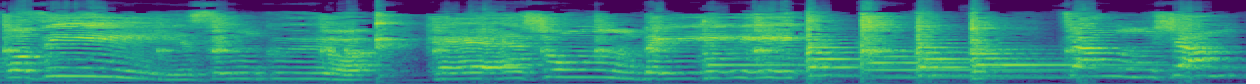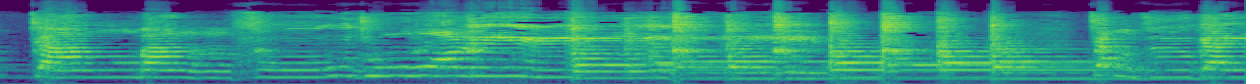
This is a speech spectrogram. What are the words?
否则身官看兄弟，长相江门副脚里，将主该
